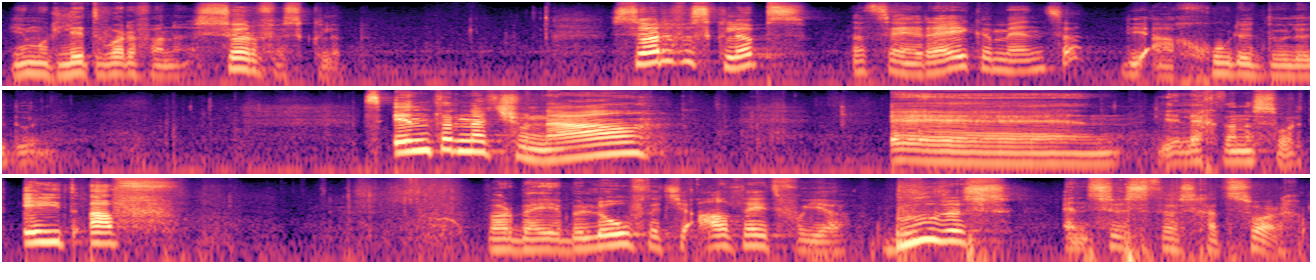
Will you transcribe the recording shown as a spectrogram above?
Je moet lid worden van een serviceclub. Serviceclubs, dat zijn rijke mensen die aan goede doelen doen. Het is internationaal en je legt dan een soort eet af waarbij je belooft dat je altijd voor je broeders en zusters gaat zorgen.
